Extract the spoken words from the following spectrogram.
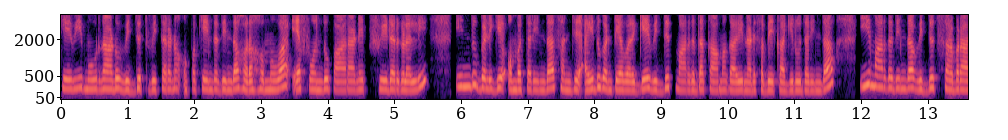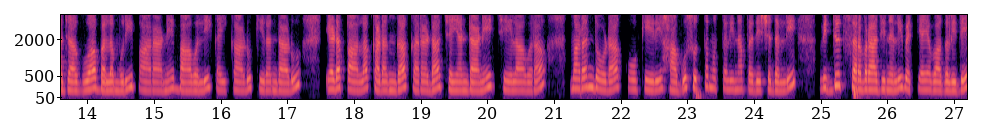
ಕೆವಿ ಮೂರ್ನಾಡು ವಿದ್ಯುತ್ ವಿತರಣಾ ಉಪಕೇಂದ್ರದಿಂದ ಹೊರಹೊಮ್ಮುವ ಎಫ್ ಒಂದು ಪಾರಾಣೆ ಫೀಡರ್ಗಳಲ್ಲಿ ಇಂದು ಬೆಳಿಗ್ಗೆ ಒಂಬತ್ತರಿಂದ ಸಂಜೆ ಐದು ಗಂಟೆಯವರೆಗೆ ವಿದ್ಯುತ್ ಮಾರ್ಗದ ಕಾಮಗಾರಿ ನಡೆಸಬೇಕಾಗಿರುವುದರಿಂದ ಈ ಮಾರ್ಗದಿಂದ ವಿದ್ಯುತ್ ಸರಬರಾಜಾಗುವ ಬಲಮುರಿ, ಪಾರಾಣೆ, ಬಾವಲಿ, ಕೈಕಾಡು, ಕಿರಂದಾಡು, ಎಡಪಾಲ, ಕಡಂಗ, ಕರಡ ಚಯಂಡಾಣೆ ಚೇಲಾವರ, ಮರಂದೋಡ, ಕೋಕೇರಿ ಹಾಗೂ ಸುತ್ತಮುತ್ತಲಿನ ಪ್ರದೇಶದಲ್ಲಿ ವಿದ್ಯುತ್ ಸರಬರಾಜಿನಲ್ಲಿ ವ್ಯತ್ಯಯವಾಗಲಿದೆ.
